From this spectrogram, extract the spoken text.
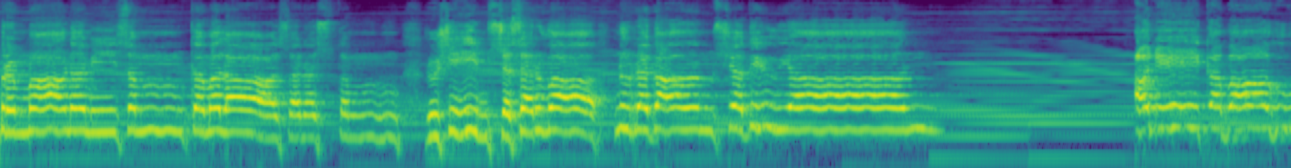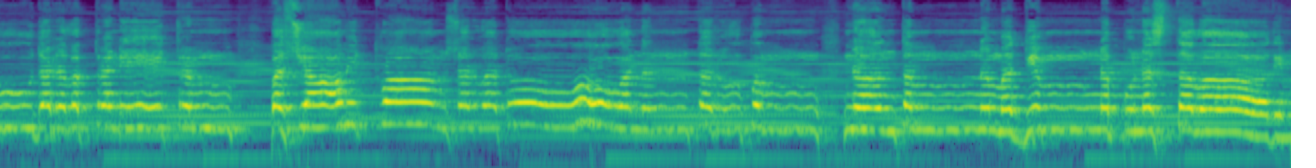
ब्रह्माणमीशं कमलासनस्तं ऋषींश्च सर्वानुरगांश्च दिव्यान्। अनेकबाहूदरवक्त्रनेत्रम् పశ్యామి త్వాం సర్వతో అనంత రూపం నాంతం న మధ్యం న పునస్తవాదిం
